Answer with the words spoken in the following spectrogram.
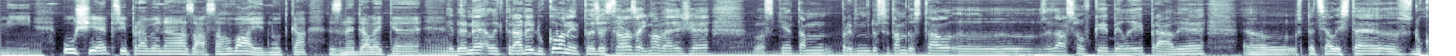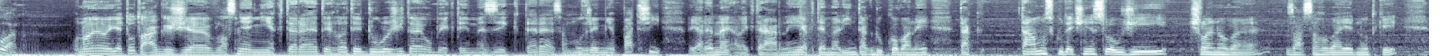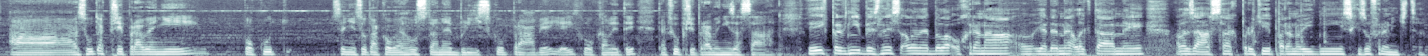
už je připravená zásahová jednotka z nedaleké jedené elektrárny Dukovany. To je Přesně. docela zajímavé, že vlastně tam první, kdo se tam dostal uh, ze zásahovky, byli právě uh, specialisté z Dukovan. Ono je to tak, že vlastně některé tyhle ty důležité objekty, mezi které samozřejmě patří jaderné elektrárny, jak Temelín, tak Dukovany, tak tam skutečně slouží členové zásahové jednotky a jsou tak připraveni, pokud se něco takového stane blízko právě jejich lokality, tak jsou připraveni zasáhnout. Jejich první biznis ale nebyla ochrana eh, jaderné elektrárny, ale zásah proti paranoidní schizofreničce.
